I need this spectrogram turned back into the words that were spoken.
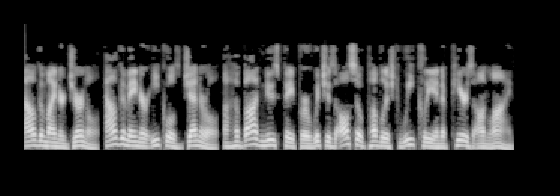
Allgemeiner Journal, Allgemeiner equals General, a Chabad newspaper which is also published weekly and appears online.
